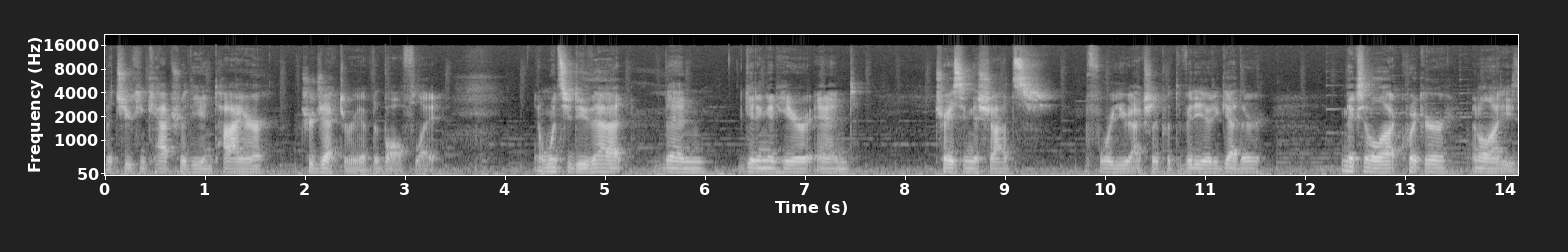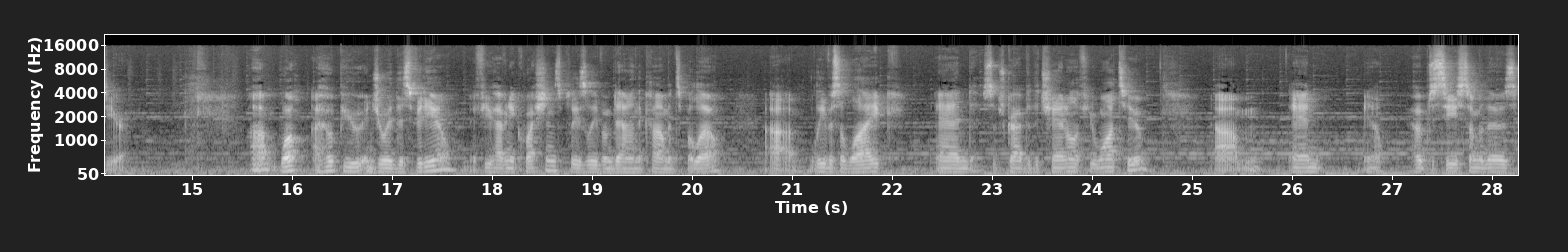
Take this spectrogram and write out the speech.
that you can capture the entire trajectory of the ball flight. And once you do that, then getting in here and tracing the shots before you actually put the video together makes it a lot quicker and a lot easier. Um, well, I hope you enjoyed this video. If you have any questions, please leave them down in the comments below. Uh, leave us a like and subscribe to the channel if you want to. Um, and, you know, hope to see some of those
